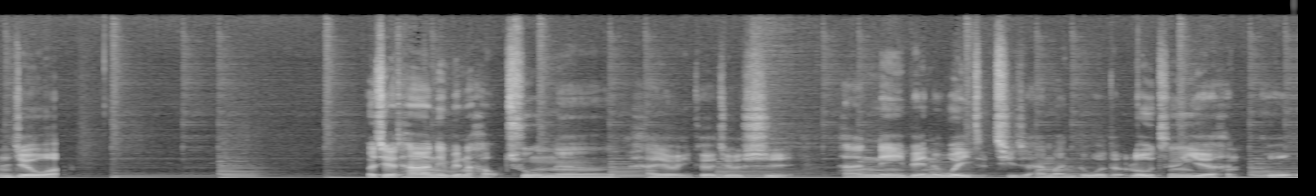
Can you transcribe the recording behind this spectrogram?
你觉得我？而且它那边的好处呢，还有一个就是它那边的位置其实还蛮多的，楼层也很多。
